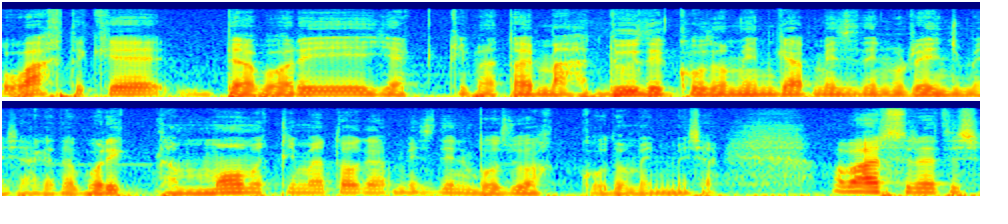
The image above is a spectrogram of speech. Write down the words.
وقتی که درباره یک قیمت های محدود کدومین گپ می‌زدین و رنج میشه. اگر درباره تمام قیمت ها گپ می‌زدین بازو وقت کدومین میشه. و به هر صورتش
